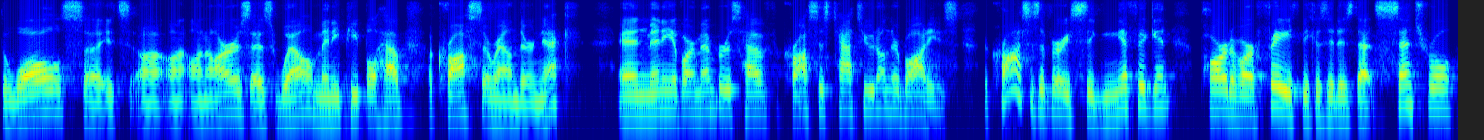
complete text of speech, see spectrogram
the walls. Uh, it's uh, on, on ours as well. Many people have a cross around their neck, and many of our members have crosses tattooed on their bodies. The cross is a very significant part of our faith because it is that central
